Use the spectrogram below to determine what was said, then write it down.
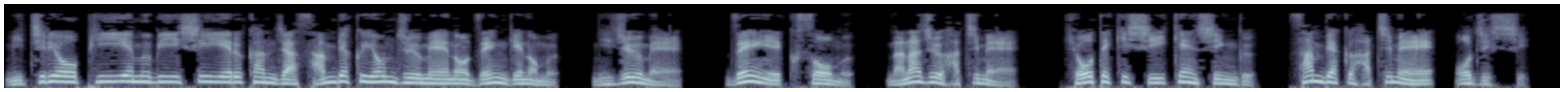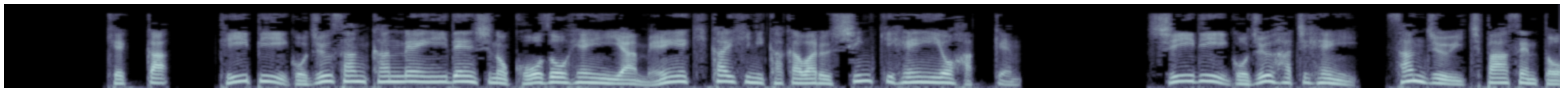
未治療 PMBCL 患者340名の全ゲノム、20名、全エクソーム、78名、標的シーケンシング、308名を実施。結果、TP53 関連遺伝子の構造変異や免疫回避に関わる新規変異を発見。CD58 変異31%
